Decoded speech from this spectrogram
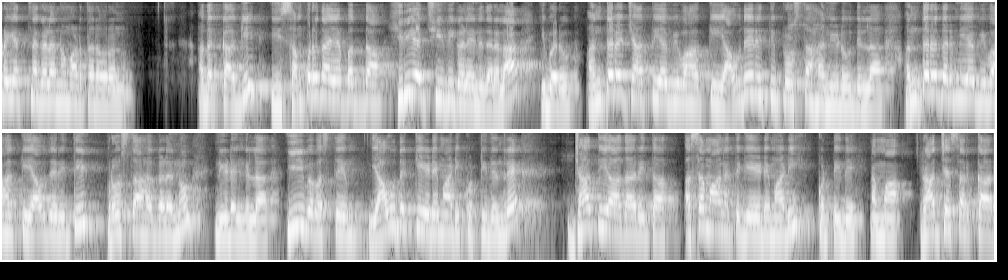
ಪ್ರಯತ್ನಗಳನ್ನು ಮಾಡ್ತಾರೆ ಅವರನ್ನು. ಅದಕ್ಕಾಗಿ ಈ ಸಂಪ್ರದಾಯಬದ್ಧ ಹಿರಿಯ ಜೀವಿಗಳೇನಿದಾರಲ್ಲ, ಇವರು ಅಂತರಜಾತೀಯ ವಿವಾಹಕ್ಕೆ ಯಾವುದೇ ರೀತಿ ಪ್ರೋತ್ಸಾಹ ನೀಡುವುದಿಲ್ಲ. ಅಂತರಧರ್ಮೀಯ ವಿವಾಹಕ್ಕೆ ಯಾವುದೇ ರೀತಿ ಪ್ರೋತ್ಸಾಹಗಳನ್ನು ನೀಡಂಗಿಲ್ಲ. ಈ ವ್ಯವಸ್ಥೆ ಯಾವುದಕ್ಕೆ ಎಡೆ ಮಾಡಿಕೊಟ್ಟಿದೆ ಅಂದರೆ ಜಾತಿ ಆಧಾರಿತ ಅಸಮಾನತೆಗೆ ಎಡೆ ಮಾಡಿ ಕೊಟ್ಟಿದೆ ನಮ್ಮ ರಾಜ್ಯ ಸರ್ಕಾರ.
